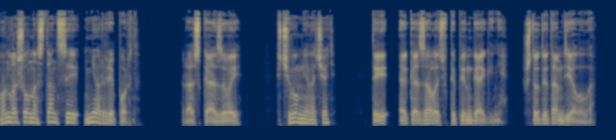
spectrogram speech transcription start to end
Он вошел на станции Нёррепорт. Рассказывай. С чего мне начать? Ты оказалась в Копенгагене. Что ты там делала?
